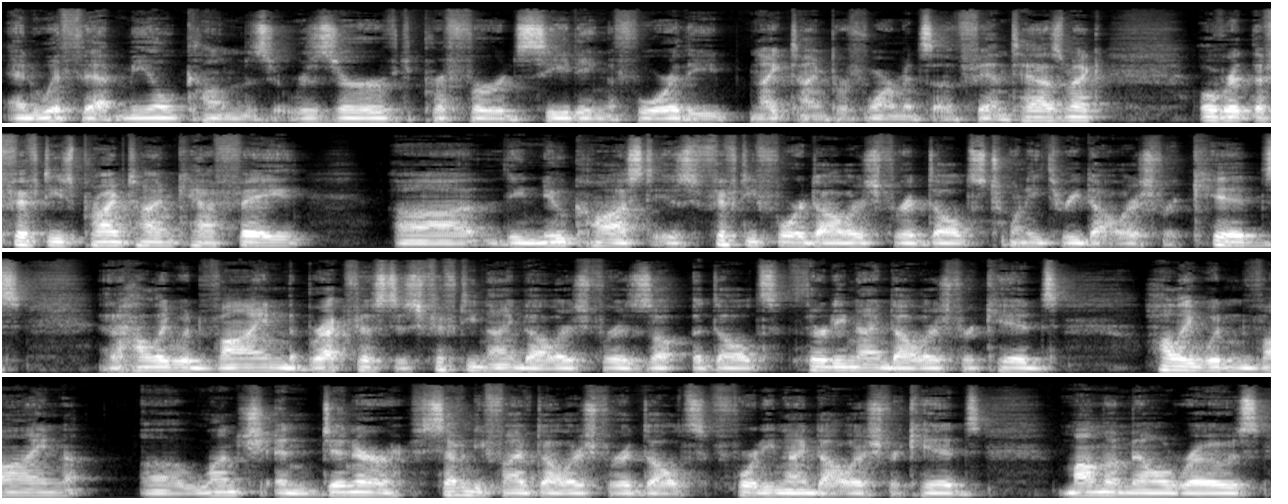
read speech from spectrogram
and with that meal comes reserved preferred seating for the nighttime performance of Fantasmic. Over at the 50s Primetime Cafe, Uh, the new cost is $54 for adults, $23 for kids. At Hollywood Vine, the breakfast is $59 for adults, $39 for kids. Hollywood and Vine, uh, lunch and dinner, $75 for adults, $49 for kids. Mama Melrose,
